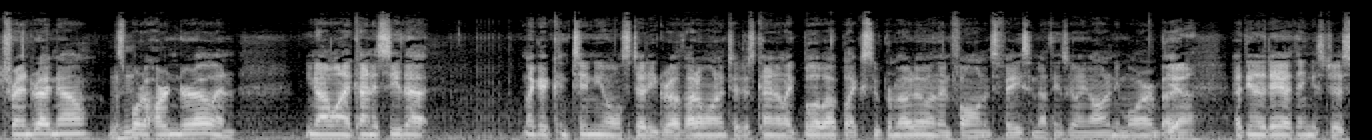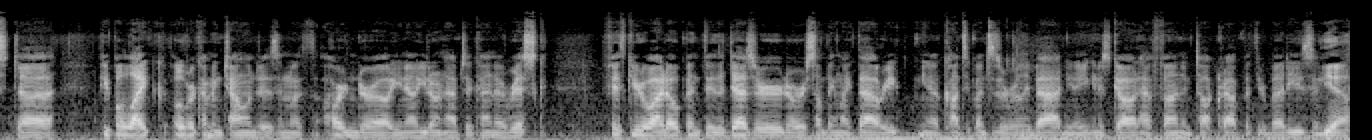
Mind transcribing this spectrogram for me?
trend right now, the sport of hard enduro, and you know, I want to kind of see that like a continual steady growth. I don't want it to just kind of like blow up like supermoto and then fall on its face and nothing's going on anymore. But yeah, at the end of the day, I think it's just uh, people like overcoming challenges, and with hard enduro, you know, you don't have to kind of risk fifth gear wide open through the desert or something like that, where you, you know consequences are really bad. You know, you can just go out, have fun, and talk crap with your buddies, and yeah,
